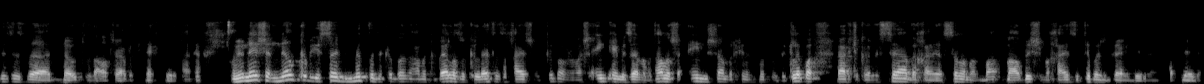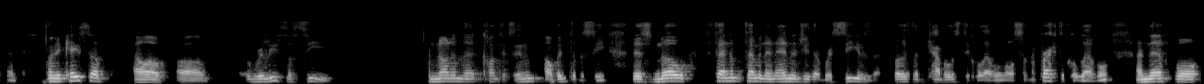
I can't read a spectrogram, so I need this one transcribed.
this is the note with Alter Rebbe connected to the Tanya. Nation Nilka be said mikvah the klipa am kabelas u keletas a chayish klipa ma shein came sham the v'chayis tipa In the case of of, of release of seed, not in the context of intimacy. There's no fem- feminine energy that receives it, both at the Kabbalistic level and also at the practical level, and therefore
